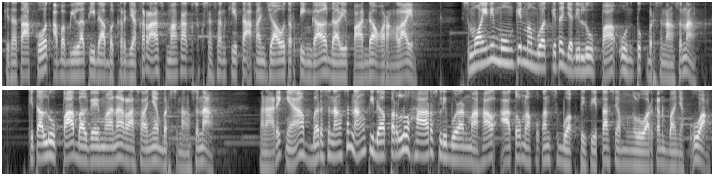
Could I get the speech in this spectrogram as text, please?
Kita takut apabila tidak bekerja keras, maka kesuksesan kita akan jauh tertinggal daripada orang lain. Semua ini mungkin membuat kita jadi lupa untuk bersenang-senang. Kita lupa bagaimana rasanya bersenang-senang. Menariknya, bersenang-senang tidak perlu harus liburan mahal atau melakukan sebuah aktivitas yang mengeluarkan banyak uang.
